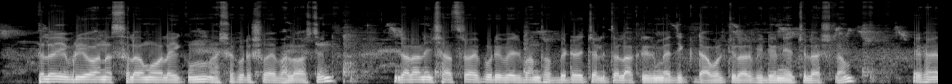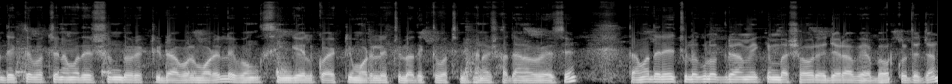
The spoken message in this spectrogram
হ্যালো এভরিওয়ান আসসালামু আলাইকুম আশা করি সবাই ভালো আছেন। জ্বালানি সাশ্রয় পরিবেশ বান্ধব ব্যাটারি চালিত লাকড়ির ম্যাজিক ডাবল চুলার ভিডিও নিয়ে চলে আসলাম। এখানে দেখতে পাচ্ছেন আমাদের সুন্দর একটি ডাবল মডেল এবং সিঙ্গেল কয়েকটি মডেলের চুলা দেখতে পাচ্ছেন, এখানে সাজানো রয়েছে। তো আমাদের এই চুলাগুলো গ্রামে কিংবা শহরে যারা ব্যবহার করতে চান,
